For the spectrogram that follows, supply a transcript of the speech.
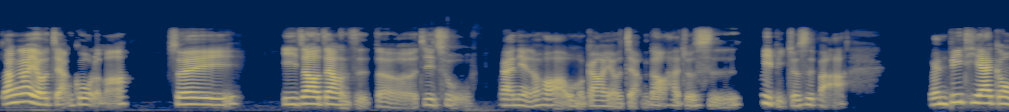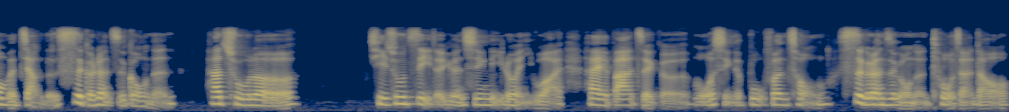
刚刚有讲过了嘛？所以依照这样子的基础概念的话，我们刚刚有讲到，它就是 B B 就是把 M B T I 跟我们讲的四个认知功能。它除了提出自己的原型理论以外，他也把这个模型的部分从四个认知功能拓展到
